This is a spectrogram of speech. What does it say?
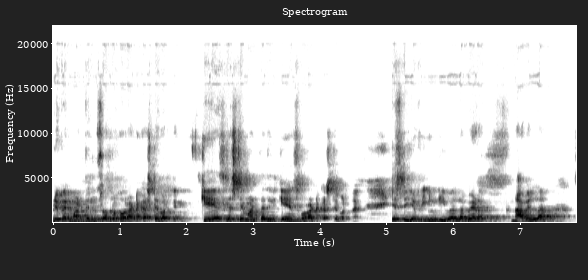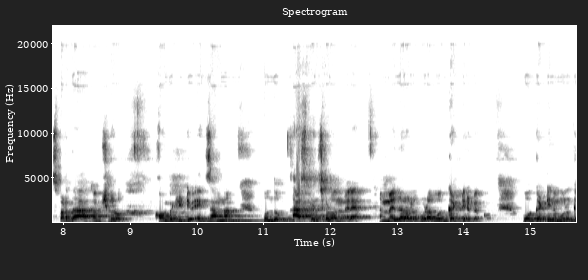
ಪ್ರಿಪೇರ್ ಮಾಡ್ತೀನಿ. ಸೊ ಅದ್ರ ಹೋರಾಟಕ್ಕೆ ಅಷ್ಟೇ ಬರ್ತೀನಿ. ಕೆ ಎಸ್ಗೆ ಅಷ್ಟೇ ಮಾಡ್ತಾ ಇದ್ದೀನಿ ಕೆ ಎಸ್ ಹೋರಾಟಕ್ಕೆ ಅಷ್ಟೇ ಬರ್ತಾ ಇದ್ದೀನಿ. ಎಸ್ ಡಿ ಎಫ್ ಹಿಂಗೆ ಇವೆಲ್ಲ ಬೇಡ. ನಾವೆಲ್ಲ ಸ್ಪರ್ಧಾ ಆಕಾಂಕ್ಷಿಗಳು ಕಾಂಪಿಟೇಟಿವ್ ಎಕ್ಸಾಮ್ನ ಒಂದು ಆಸ್ಪಿರೆಂಟ್ಸ್ಗಳು ಅಂದಮೇಲೆ ನಮ್ಮೆಲ್ಲರಲ್ಲೂ ಕೂಡ ಒಗ್ಗಟ್ಟಿರಬೇಕು. ಒಗ್ಗಟ್ಟಿನ ಮೂಲಕ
